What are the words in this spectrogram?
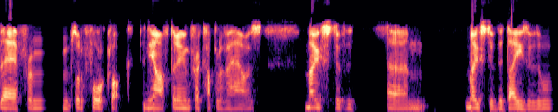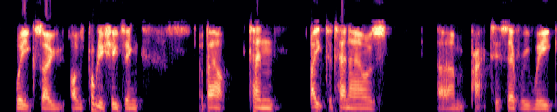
there from, from sort of four o'clock in the afternoon for a couple of hours, most of the um, most of the days of the week. So I was probably shooting about 10, 8 to ten hours um, practice every week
